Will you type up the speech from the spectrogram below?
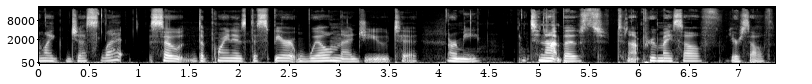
and like just let so the point is the spirit will nudge you to or me to not boast to not prove myself yourself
